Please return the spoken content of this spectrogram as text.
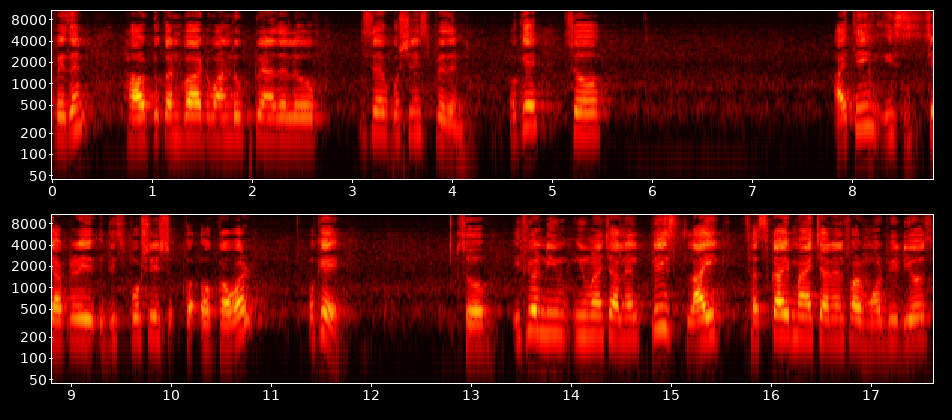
present. How to convert one loop to another loop. This question is present. Okay? So I think this chapter is, this portion is uh, covered. Okay? So if you are new, in my channel please like subscribe my channel for more videos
